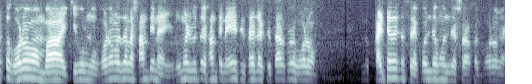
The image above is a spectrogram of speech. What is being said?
এত গরম ভাই কি বলব? গরমের জ্বালা শান্তি নাই। রুমের ভিতরে শান্তি নেই এসি সাইড লাগছে, তারপরে গরম। ফাইটে যাইতেছে, কলজা মলজা সব গরমে।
